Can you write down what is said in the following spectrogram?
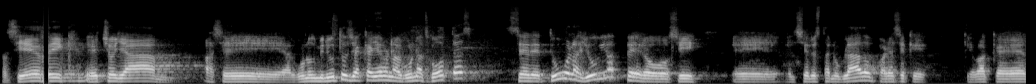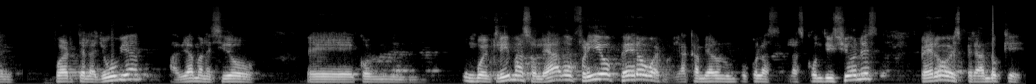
Así es, Rick. De hecho, ya hace algunos minutos ya cayeron algunas gotas, se detuvo la lluvia, pero sí, eh, el cielo está nublado, parece que, va a caer fuerte la lluvia. Había amanecido eh, con un buen clima, soleado, frío, pero bueno, ya cambiaron un poco las, condiciones, pero esperando que,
